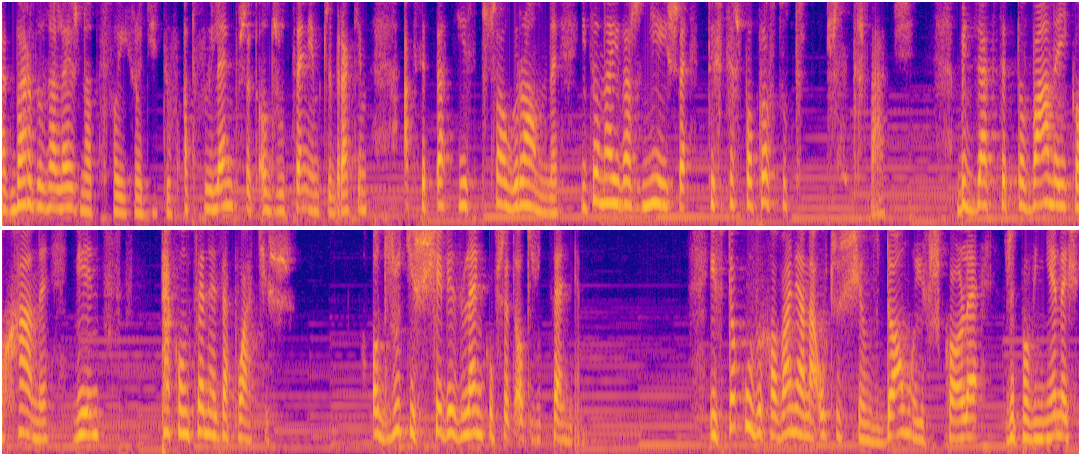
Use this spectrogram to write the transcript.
tak bardzo zależny od swoich rodziców, a Twój lęk przed odrzuceniem czy brakiem akceptacji jest przeogromny i co najważniejsze, Ty chcesz po prostu przetrwać, być zaakceptowany i kochany, więc taką cenę zapłacisz. Odrzucisz siebie z lęku przed odrzuceniem. I w toku wychowania nauczysz się w domu i w szkole, że powinieneś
